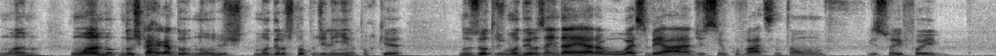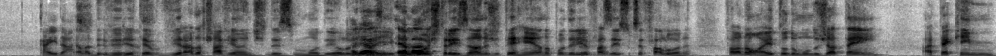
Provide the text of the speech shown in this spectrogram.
Um ano. Um ano nos carregadores, nos modelos topo de linha, porque nos outros modelos ainda era o USB-A de 5 watts. Então, isso aí foi Caidaço. Ela deveria ter virado a chave antes desse modelo. Aliás, e aí, ela... com dois, três anos de terreno, poderia fazer isso que você falou, né? Fala, não, aí todo mundo já tem. Até quem,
